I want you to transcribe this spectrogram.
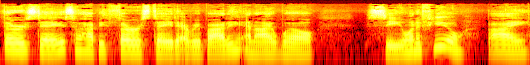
Thursday. So happy Thursday to everybody and I will see you in a few. Bye.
